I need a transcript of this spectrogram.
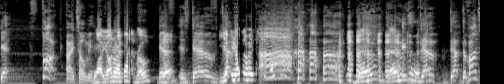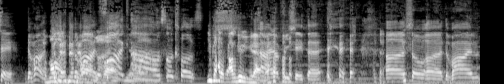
That. Fuck. All right, tell me. Yo, you're on the right path, bro. Dev. Dev. It's Dev. Yo, you're on the right path. Ah! Dev. Dev. it's Dev. Dev. Devonte. Devon. Devon. Devon. Devon. Fuck. Yeah. Oh, so close. You got it, bro. I'm giving you that, All right, I appreciate that. uh, so uh, Devon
